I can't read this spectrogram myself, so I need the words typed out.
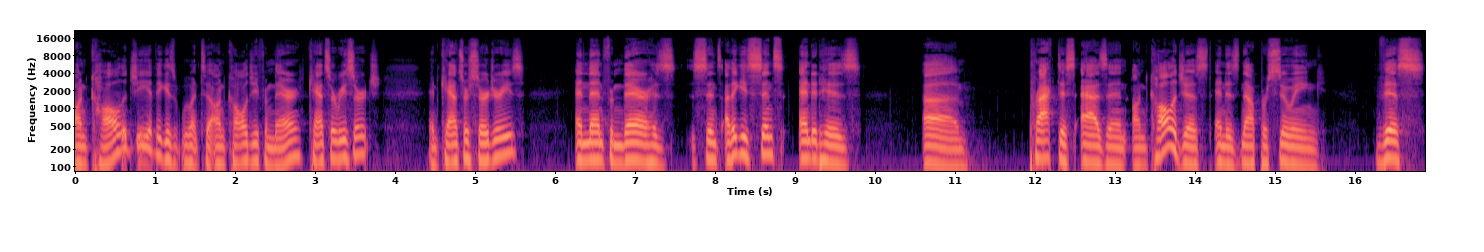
oncology. I think he went to oncology from there, cancer research and cancer surgeries, and then from there has since I think he's since ended his um, practice as an oncologist and is now pursuing this.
